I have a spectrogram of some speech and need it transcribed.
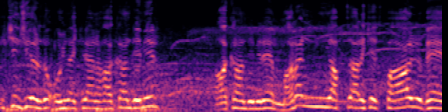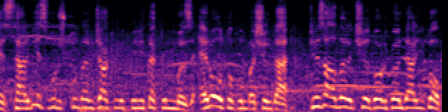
İkinci yarıda oyuna giren Hakan Demir Hakan Demir'e Marani'nin yaptığı hareket faul ve serbest vuruş kullanacak Ümit milli takımımız. Erol topun başında ceza alanı içine doğru gönderdiği top.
